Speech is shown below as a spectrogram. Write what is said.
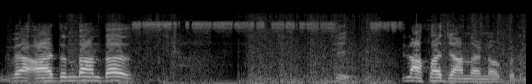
Ve ardından da silahla canlarını okudum.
